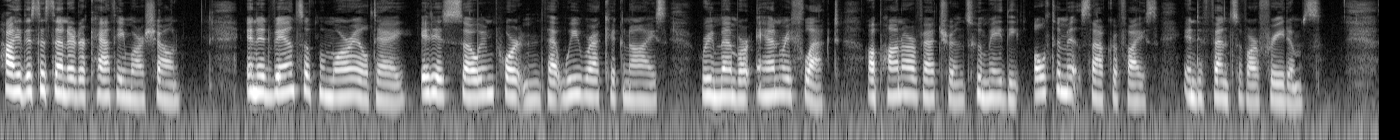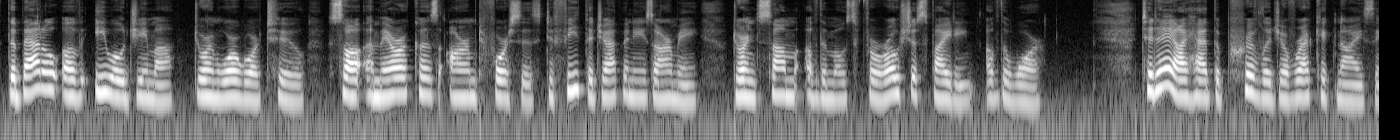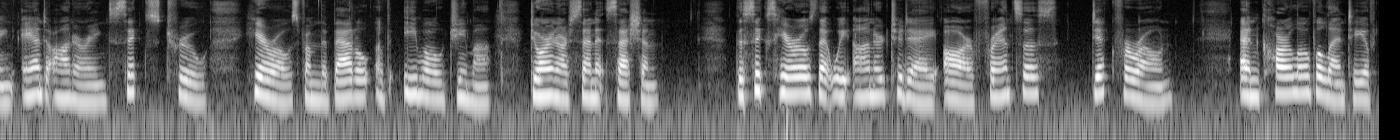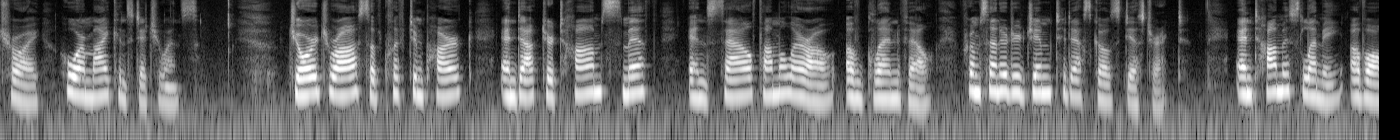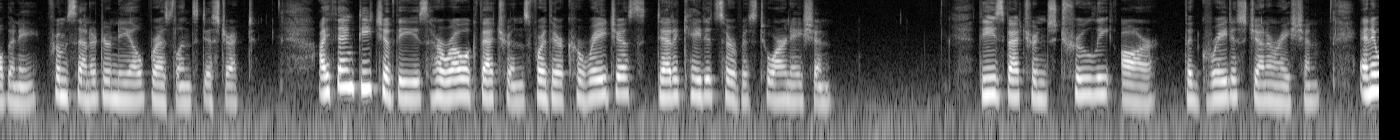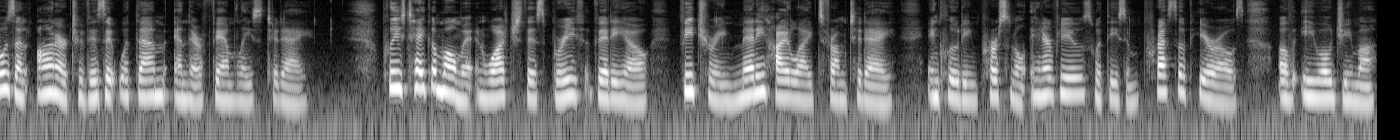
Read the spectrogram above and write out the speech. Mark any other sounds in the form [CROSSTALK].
Hi, this is Senator Kathy Marchione. In advance of Memorial Day, it is so important that we recognize, remember, and reflect upon our veterans who made the ultimate sacrifice in defense of our freedoms. The Battle of Iwo Jima during World War II saw America's armed forces defeat the Japanese Army during some of the most ferocious fighting of the war. Today I had the privilege of recognizing and honoring six true heroes from the Battle of Iwo Jima during our Senate session. The six heroes that we honored today are Francis Dick Varone and Carlo Valenti of Troy, who are my constituents. George Ross of Clifton Park and Dr. Tom Smith and Sal Famularo of Glenville from Senator Jim Tedisco's district and Thomas Lemmy of Albany from Senator Neil Breslin's district. I thanked each of these heroic veterans for their courageous, dedicated service to our nation. These veterans truly are the greatest generation, and it was an honor to visit with them and their families today. Please take a moment and watch this brief video featuring many highlights from today, including personal interviews with these impressive heroes of Iwo Jima.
